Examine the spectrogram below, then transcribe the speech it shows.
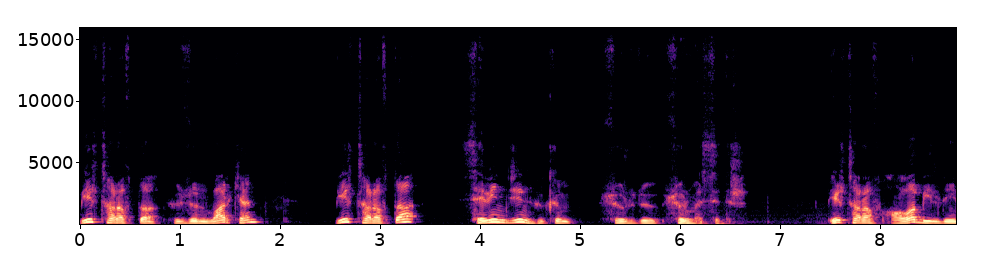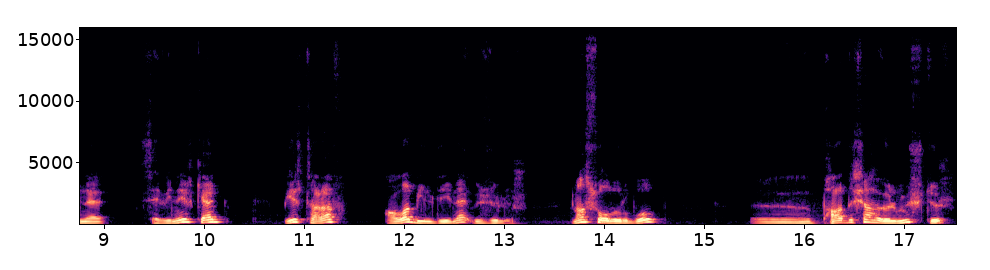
Bir tarafta hüzün varken bir tarafta sevincin hüküm sürdüğü sürmesidir. Bir taraf alabildiğine sevinirken bir taraf alabildiğine üzülür. Nasıl olur bu? Ee, padişah ölmüştür.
